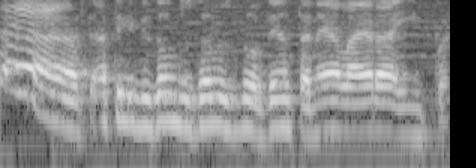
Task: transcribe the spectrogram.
É, a televisão dos anos 90, né? Ela era ímpar.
